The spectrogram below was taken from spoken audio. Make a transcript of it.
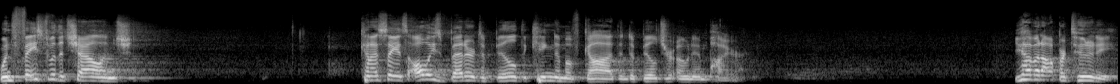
When faced with a challenge, can I say it's always better to build the kingdom of God than to build your own empire? You have an opportunity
